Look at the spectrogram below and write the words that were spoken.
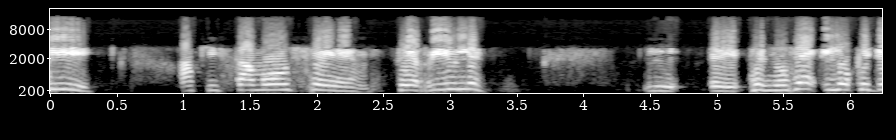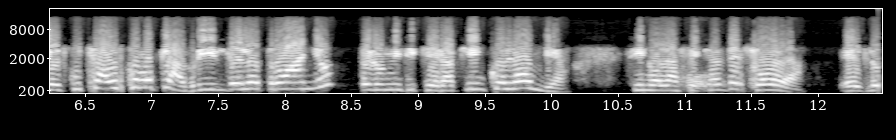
Sí, aquí estamos eh, terrible. Y, eh, pues no sé, lo que yo he escuchado es como que abril del otro año, pero ni siquiera aquí en Colombia, sino las fechas de soda. Es lo,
